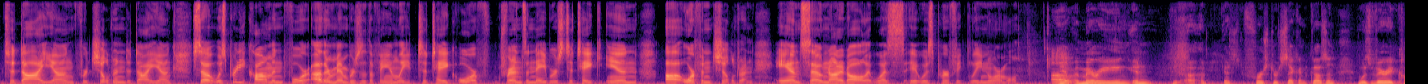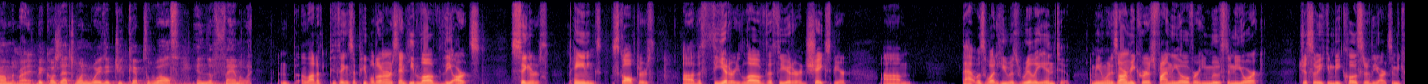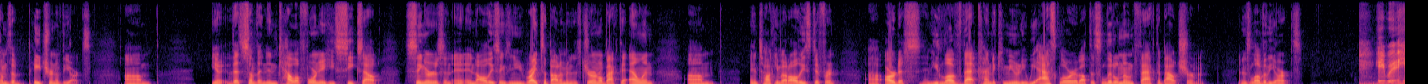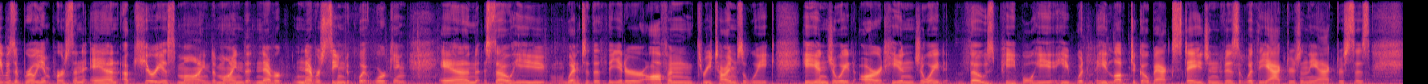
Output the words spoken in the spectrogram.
to die young, for children to die young. So it was pretty common for other members of the family to take, or f- friends and neighbors to take in uh, orphan children. And so not at all. It was it was perfectly normal. Um, yeah, marrying in you know, a, a, first or second cousin was very common, right? Because that's one way that you kept the wealth in the family. And a lot of things that people don't understand. He loved the arts, singers, paintings, sculptors, uh, the theater. He loved the theater and Shakespeare. Um, that was what he was really into. I mean, when his army career is finally over, he moves to New York just so he can be closer to the arts and becomes a patron of the arts. Um, you know, that's something in California. He seeks out singers and, and, and, all these things, and he writes about them in his journal back to Ellen, um, and talking about all these different uh, artists, and he loved that kind of community. We asked Laura about this little known fact about Sherman and his love of the arts. He, he was a brilliant person and a curious mind, a mind that never never seemed to quit working. And so he went to the theater often three times a week. He enjoyed art. He enjoyed those people. He he would he loved to go backstage and visit with the actors and the actresses.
